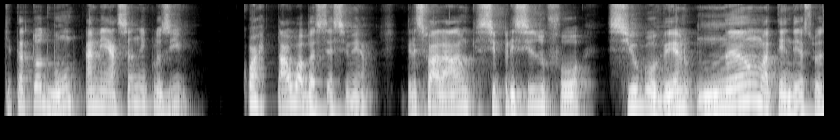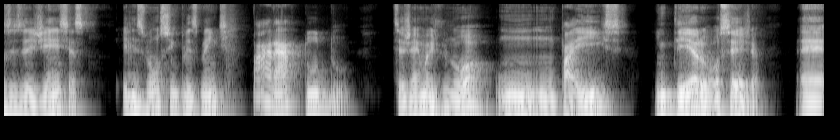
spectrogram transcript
que está todo mundo ameaçando, inclusive, cortar o abastecimento. Eles falaram que, se preciso for, se o governo não atender suas exigências, eles vão simplesmente parar tudo. Você já imaginou um, um país inteiro, ou seja, está é,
